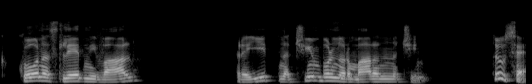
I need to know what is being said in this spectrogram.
kako naslednji val preiti na čim bolj normalen način. To je vse.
